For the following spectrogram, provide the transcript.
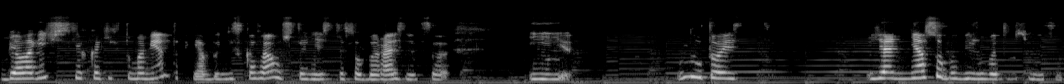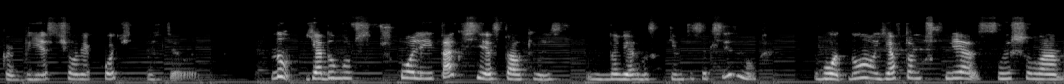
биологических каких-то моментов я бы не сказала, что есть особая разница. И, ну, то есть я не особо вижу в этом смысл. Как бы, если человек хочет, то сделает. Ну, я думаю, в школе и так все сталкивались, наверное, с каким-то сексизмом. Вот, но я в том числе слышала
